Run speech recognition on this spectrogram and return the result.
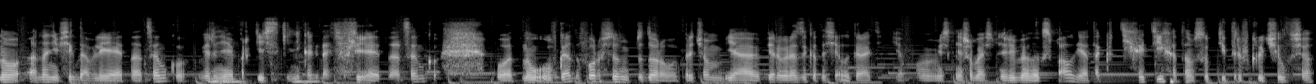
Но она не всегда влияет на оценку, вернее, mm-hmm. практически никогда не влияет на оценку. Вот. Ну, в God of War все здорово. Причем я первый раз, когда сел играть, я, по-моему, если не ошибаюсь, у меня ребенок спал, я так тихо-тихо там субтитры включил, все.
